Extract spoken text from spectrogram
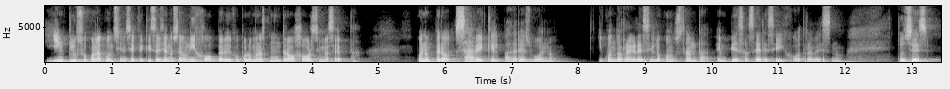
Incluso con la conciencia que quizás ya no sea un hijo, pero dijo, por lo menos como un trabajador si me acepta. Bueno, pero sabe que el padre es bueno. Y cuando regresa y lo constanta, empieza a ser ese hijo otra vez, ¿no? Entonces,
